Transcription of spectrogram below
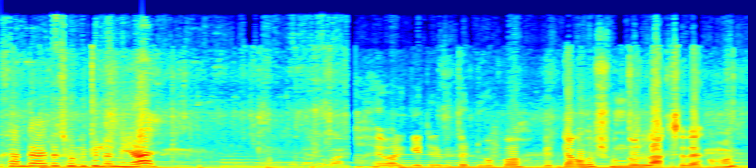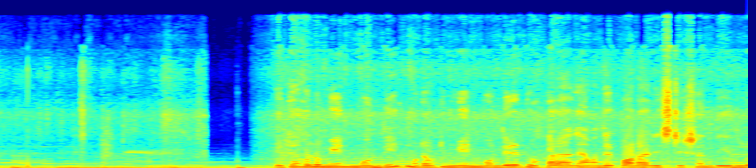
এখানটায় একটা ছবি তুলে নিয়ে আয়। এবার গেটের ভিতর ঢোকো। গেটটা কত সুন্দর লাগছে, দেখো আমার এটা হলো মেন মন্দির। মোটামুটি মেন মন্দিরে ঢোকার আগে আমাদের কড়া রেস্ট্রিকশন দিয়ে দিল।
